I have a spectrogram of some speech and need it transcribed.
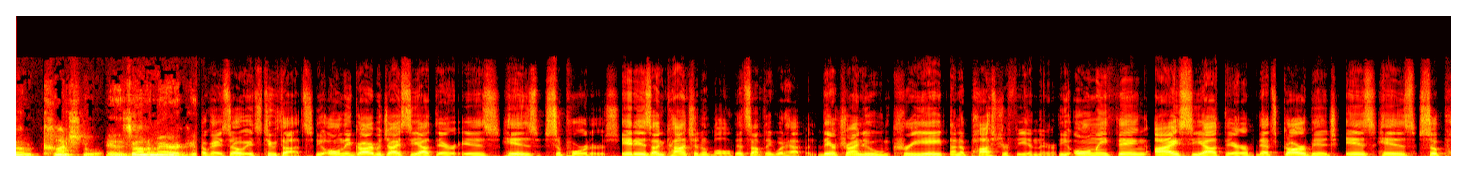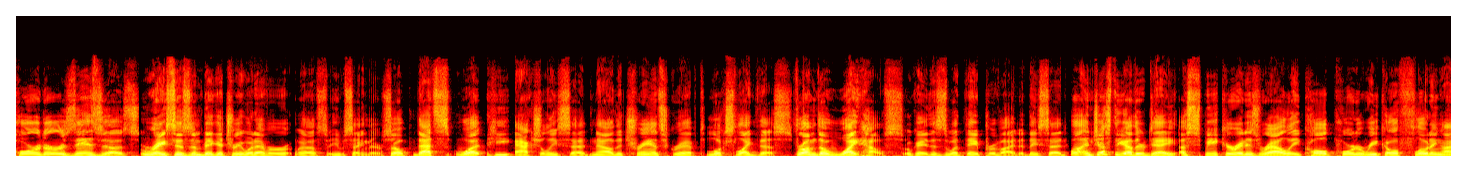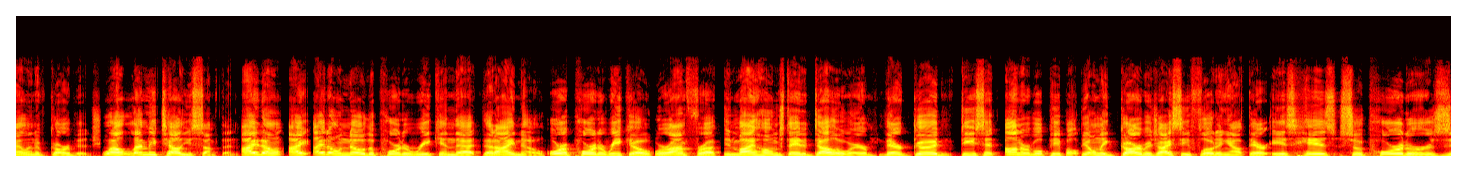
and it's un-American. Okay, so it's two thoughts. The only garbage I see out there is his supporters. It is unconscionable that something would happen. They're trying to create an apostrophe in there. The only thing I see out there that's garbage is his supporters, is us racism, bigotry, whatever else he was saying there. So that's what he actually said. Now, the transcript looks like this from the White House. Okay, this is what they provided. They said, well, and just the other day, a speaker at his rally called Puerto Rico a floating island of garbage. Well, let me tell you something. I don't I, I don't know the Puerto Rican that that I know or a Puerto Rico where I'm from in my home state of Delaware. They're good, decent, honorable people. The only garbage I see floating out there is his supporters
